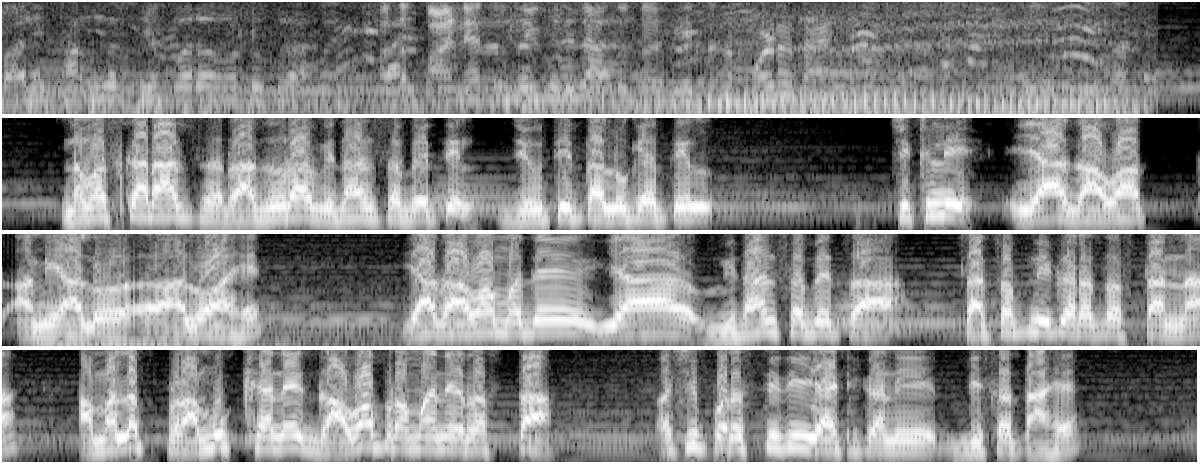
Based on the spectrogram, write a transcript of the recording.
पाणी थांबलं ते बरं होत होतं आता पाण्यातून निघून जात होतं. हे तर पडत आहे. नमस्कार आज राजुरा विधानसभेतील जिवती तालुक्यातील चिखली या गावात आम्ही आलो आलो आहे. या गावामध्ये या विधानसभेचा चाचपणी करत असताना आम्हाला प्रामुख्याने गावाप्रमाणे रस्ता अशी परिस्थिती या ठिकाणी दिसत आहे.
